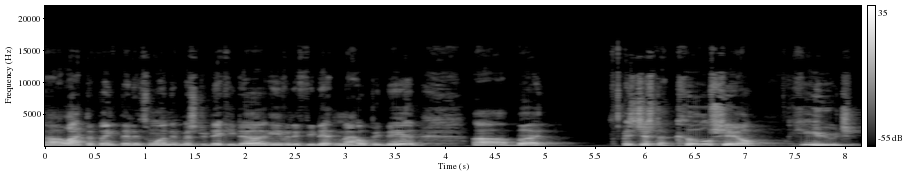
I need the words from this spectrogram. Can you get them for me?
Uh, I like to think that it's one that Mr. Dickey dug, even if he didn't. I hope he did. Uh, but it's just a cool shell, huge,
